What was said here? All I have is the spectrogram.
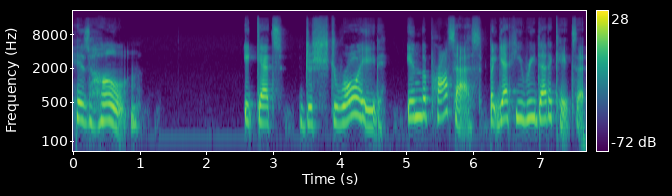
his home. It gets destroyed in the process, but yet he rededicates it.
